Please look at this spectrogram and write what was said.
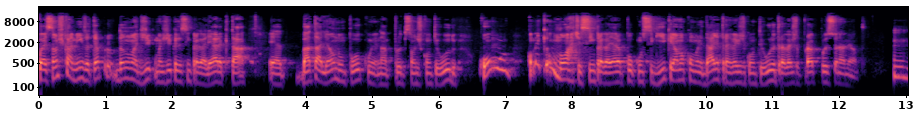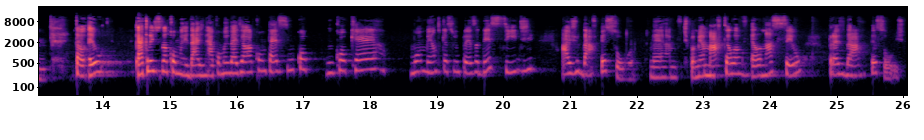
Quais são os caminhos, até dando uma dica, umas dicas assim para a galera que está é, batalhando um pouco na produção de conteúdo, como, como é que é um norte assim para a galera pô, conseguir criar uma comunidade através do conteúdo, através do próprio posicionamento? Uhum. Então, eu acredito na comunidade. Né? A comunidade ela acontece em, co em qualquer momento que a sua empresa decide ajudar pessoa, né? Tipo, a minha marca, ela, ela nasceu para ajudar pessoas.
